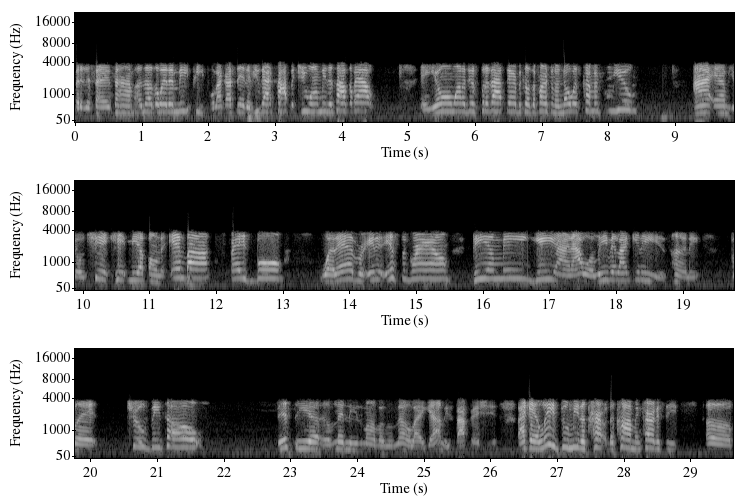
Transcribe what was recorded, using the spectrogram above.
but at the same time, another way to meet people. Like I said, if you got topics you want me to talk about, and you don't want to just put it out there because the person will know it's coming from you, I am your chick. Hit me up on the inbox, Facebook, whatever, Instagram, DM me, yeah, and I will leave it like it is, honey. But truth be told, this year of letting these motherfuckers know, like y'all need to stop that shit. Like at least do me the the common courtesy of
